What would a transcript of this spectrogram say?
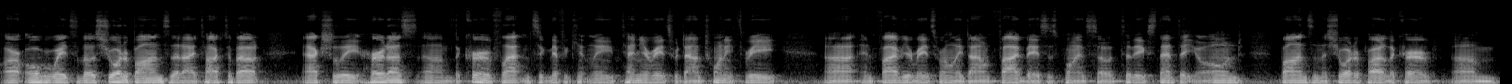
our overweight to those shorter bonds that I talked about actually hurt us. Um, the curve flattened significantly. Ten-year rates were down 23, uh, and five-year rates were only down five basis points. So to the extent that you owned bonds in the shorter part of the curve, um,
